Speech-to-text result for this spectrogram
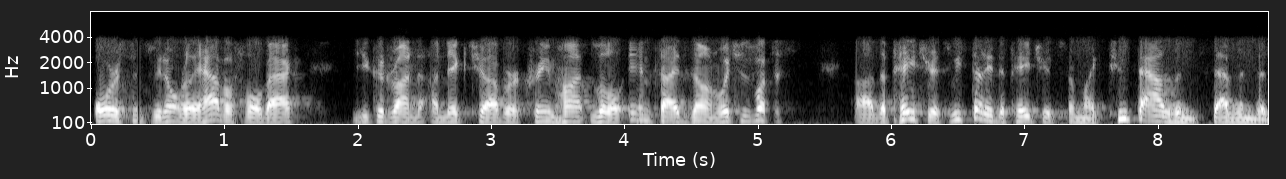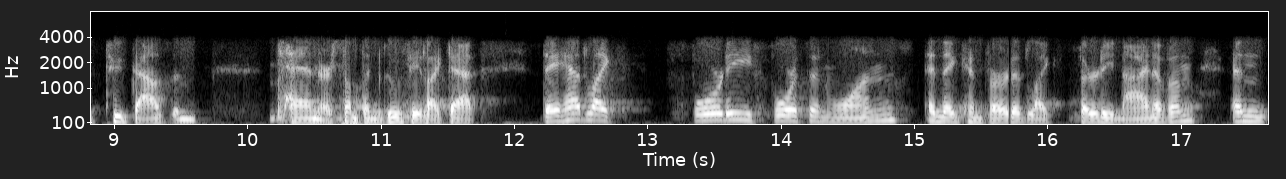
or since we don't really have a fullback, you could run a Nick Chubb or a Kareem Hunt little inside zone, which is what the uh, the Patriots. We studied the Patriots from like 2007 to 2010 or something goofy like that. They had like 40 fourth and ones, and they converted like 39 of them, and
